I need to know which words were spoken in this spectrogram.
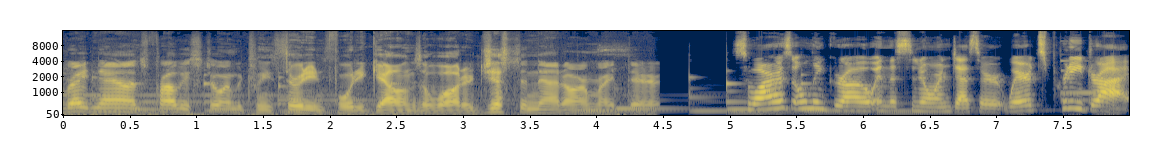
Right now, it's probably storing between 30 and 40 gallons of water just in that arm right there. Saguaros only grow in the Sonoran Desert where it's pretty dry,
